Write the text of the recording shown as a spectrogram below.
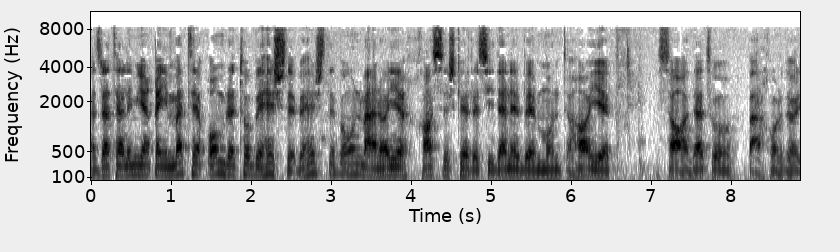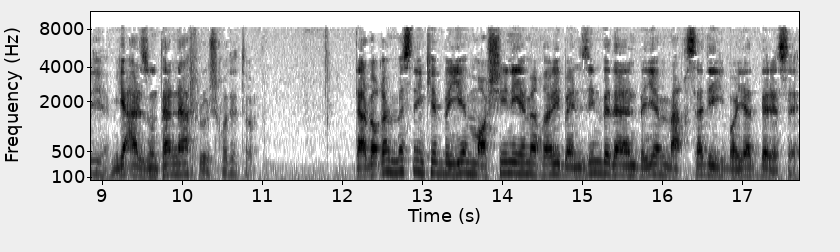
حضرت علی میگن قیمت عمر تو بهشته. بهشته به اون معنای خاصش که رسیدن به منتهای سعادت و برخورداریه. میگه ارزونتر نفروش خودتو در واقع مثل اینکه به یه ماشینی یه مقداری بنزین بدن به یه مقصدی باید برسه.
